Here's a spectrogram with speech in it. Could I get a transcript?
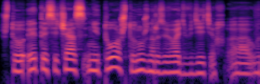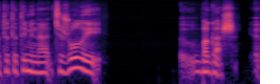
что это сейчас не то, что нужно развивать в детях. А вот этот именно тяжелый багаж. Э,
